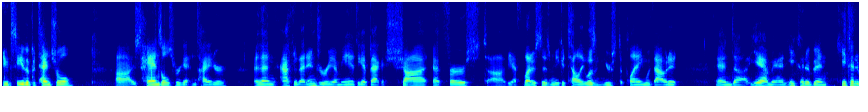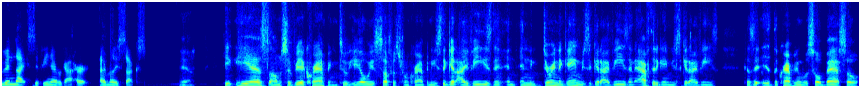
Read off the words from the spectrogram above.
could see the potential. Uh, his handles were getting tighter. And then after that injury, I mean, he had to get back a shot at first. Uh, the athleticism, you could tell he wasn't used to playing without it. And uh, yeah, man, he could have been he could have been nice if he never got hurt. That really sucks. Yeah. He, he has um severe cramping too. He always suffers from cramping. He used to get IVs and, and, and during the game he used to get IVs and after the game he used to get IVs because the cramping was so bad. So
